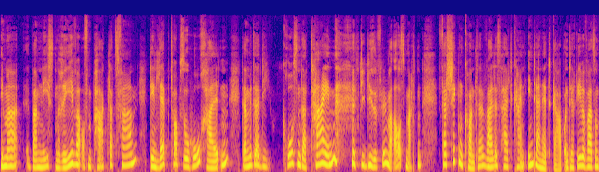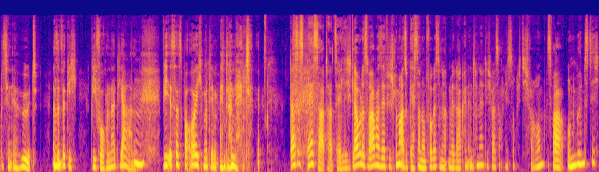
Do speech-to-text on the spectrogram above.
immer beim nächsten Rewe auf dem Parkplatz fahren, den Laptop so hochhalten, damit er die großen Dateien, die diese Filme ausmachten, verschicken konnte, weil es halt kein Internet gab. Und der Rewe war so ein bisschen erhöht. Also wirklich wie vor 100 Jahren. Wie ist das bei euch mit dem Internet? Das ist besser tatsächlich. Ich glaube, das war mal sehr viel schlimmer. Also gestern und vorgestern hatten wir gar kein Internet. Ich weiß auch nicht so richtig warum. Es war ungünstig,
